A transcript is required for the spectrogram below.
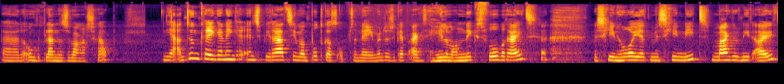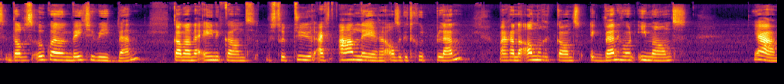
de ongeplande zwangerschap. Ja, en toen kreeg ik in één keer inspiratie om een podcast op te nemen. Dus ik heb echt helemaal niks voorbereid. misschien hoor je het, misschien niet. Maakt ook niet uit. Dat is ook wel een beetje wie ik ben. Ik kan aan de ene kant structuur echt aanleren als ik het goed plan. Maar aan de andere kant, ik ben gewoon iemand ja,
